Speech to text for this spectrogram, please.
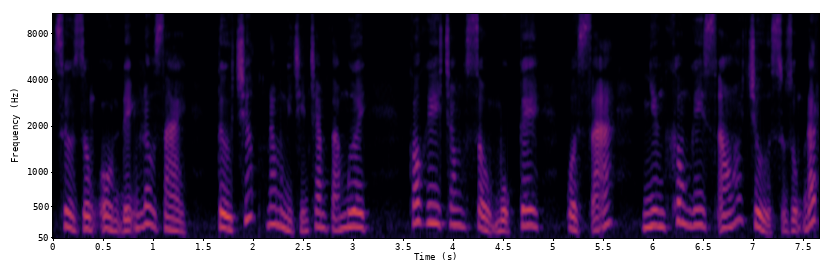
sử dụng ổn định lâu dài từ trước năm 1980, có ghi trong sổ mục kê của xã nhưng không ghi rõ chủ sử dụng đất.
